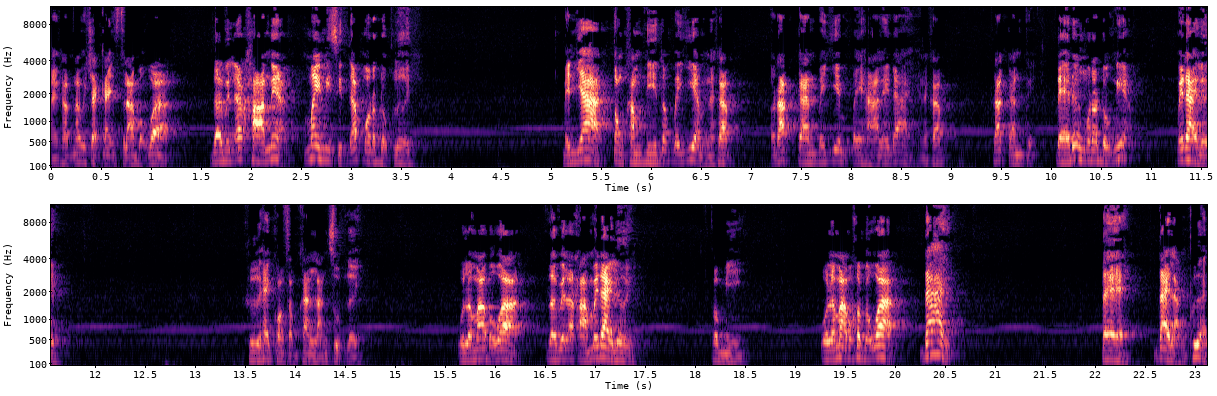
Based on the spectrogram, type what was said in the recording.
นะครับนักวิชาการอิสลามบอกว่าซาวินอาพามเนี่ยไม่มีสิทธิ์รับมรดกเลย เป็นญาติต้องทำดีต้องไปเยี่ยมนะครับ รักกันไปเยี่ยมไปหาอะไรได้นะครับ รักกันแต่เรื่องมรดกเนี่ยไม่ได้เลย คือให้ความสำคัญหลังสุดเลย อุลามะบอกว่าเราเวลาถามไม่ได้เลย ก็มี อุลามะบางคนบอกว่าได้ แต่ได้หลังเพื่อน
